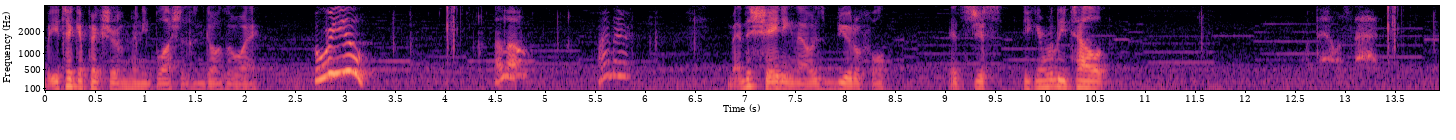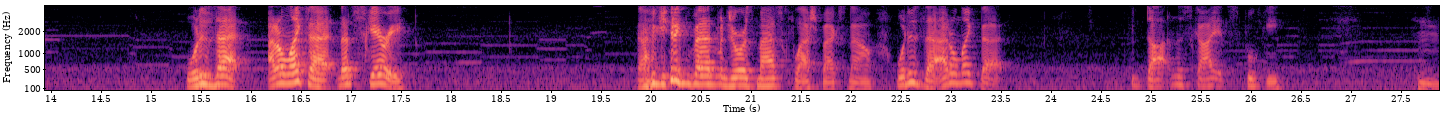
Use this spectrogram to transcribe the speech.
But you take a picture of him and he blushes and goes away. Who are you? Hello. Hi there. Man, the shading though is beautiful. It's just, you can really tell. What the hell is that? What is that? I don't like that. That's scary. I'm getting bad Majora's Mask flashbacks now. What is that? I don't like that. It's a dot in the sky. It's spooky. Hmm.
